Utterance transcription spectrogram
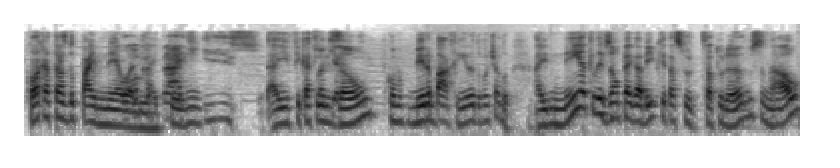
coloca atrás do painel ali. coloca Aí, atrás. tem- Isso. aí fica a é- televisão como primeira barreira do roteador. Aí nem a televisão pega bem porque tá saturando o sinal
